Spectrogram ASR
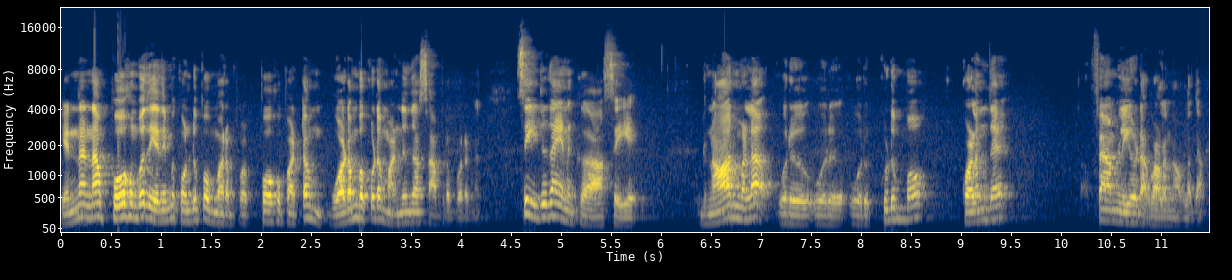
என்னன்னா போகும்போது எதையுமே கொண்டு போக மர போக மாட்டோம். உடம்ப கூட மண்ணு தான் சாப்பிட போறேங்க சரி இதுதான் எனக்கு ஆசையே. நார்மலாக ஒரு ஒரு ஒரு குடும்பம் குழந்தை ஃபேமிலியோட வளரணும் அவ்வளோதான்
